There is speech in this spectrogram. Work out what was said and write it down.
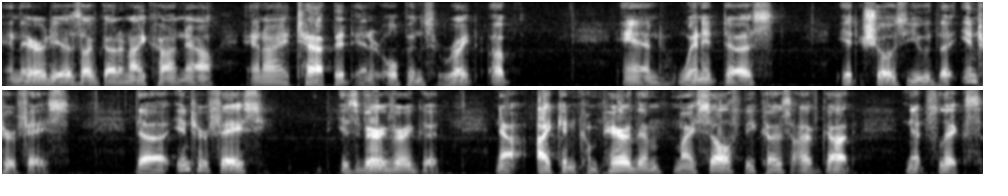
and there it is. I've got an icon now and I tap it and it opens right up and when it does it shows you the interface. The interface is very, very good. Now, I can compare them myself because I've got Netflix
